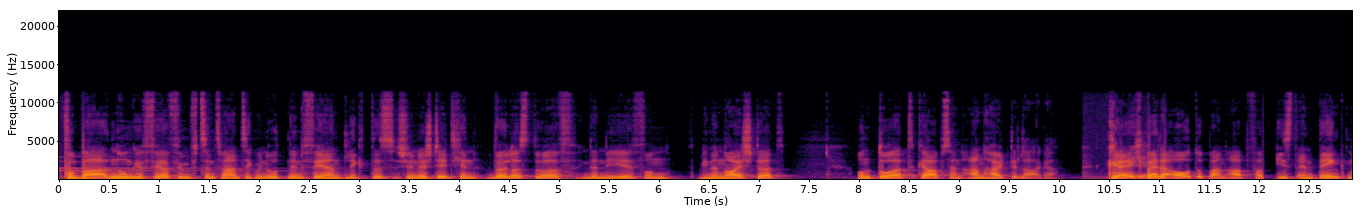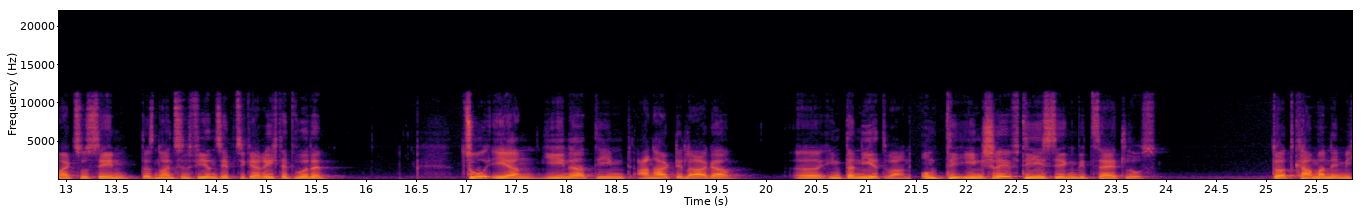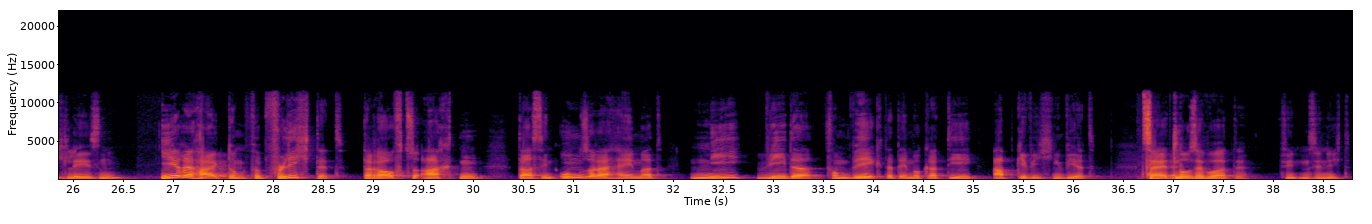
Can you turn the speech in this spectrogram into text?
Von Baden ungefähr 15-20 Minuten entfernt liegt das schöne Städtchen Wöllersdorf in der Nähe von Wiener Neustadt und dort gab es ein Anhaltelager. Gleich bei der Autobahnabfahrt ist ein Denkmal zu sehen, das 1974 errichtet wurde, zu Ehren jener, die im Anhaltelager äh, interniert waren. Und die Inschrift, die ist irgendwie zeitlos. Dort kann man nämlich lesen, Ihre Haltung verpflichtet darauf zu achten, dass in unserer Heimat nie wieder vom Weg der Demokratie abgewichen wird. Zeitlose Worte, finden Sie nicht?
